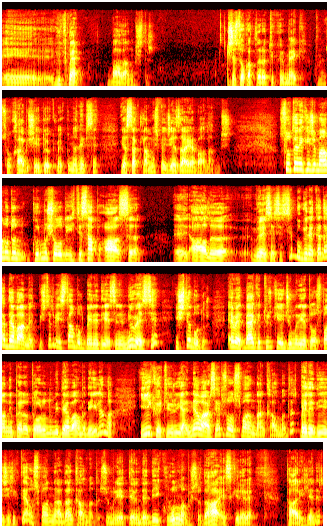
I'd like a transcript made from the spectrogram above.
e, hükme bağlanmıştır. İşte sokaklara tükürmek, sokağa bir şey dökmek bunların hepsi yasaklanmış ve cezaya bağlanmış. Sultan II. Mahmud'un kurmuş olduğu ihtisap ağası e, ağalığı müessesesi bugüne kadar devam etmiştir ve İstanbul Belediyesi'nin nüvesi işte budur. Evet belki Türkiye Cumhuriyeti Osmanlı İmparatorluğu'nun bir devamı değil ama iyi kötü yürüyen ne varsa hepsi Osmanlı'dan kalmadır. Belediyecilik de Osmanlılardan kalmadır. Cumhuriyetlerinde değil kurulmamıştır. Daha eskilere tarihlenir.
